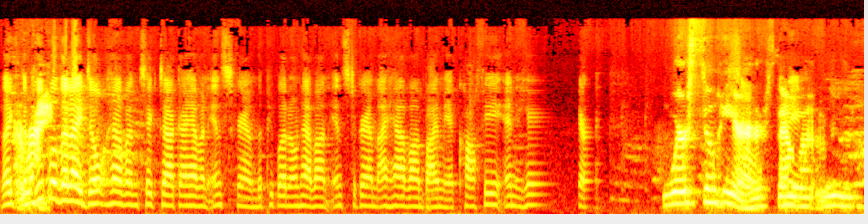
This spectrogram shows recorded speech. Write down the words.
Like the Right. people that I don't have on TikTok, I have on Instagram. The people I don't have on Instagram, I have on Buy Me a Coffee. And here. We're still here. So, So, uh, mm.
